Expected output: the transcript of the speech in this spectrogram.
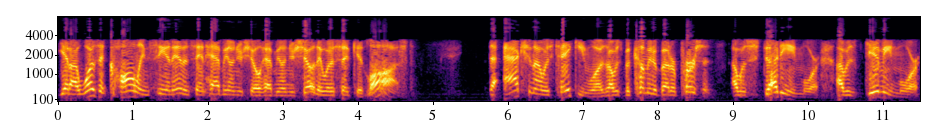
yet I wasn't calling CNN and saying, "Have me on your show. Have me on your show." They would have said, "Get lost." The action I was taking was I was becoming a better person. I was studying more. I was giving more.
